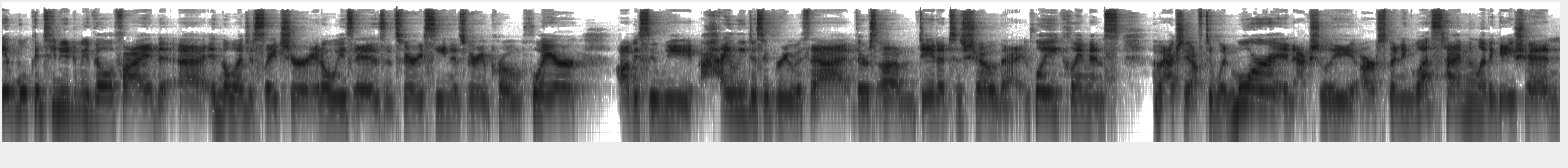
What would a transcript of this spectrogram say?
it will continue to be vilified uh, in the legislature. It always is. It's very seen as very pro employer. Obviously, we highly disagree with that. There's um, data to show that employee claimants um, actually often win more and actually are spending less time in litigation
